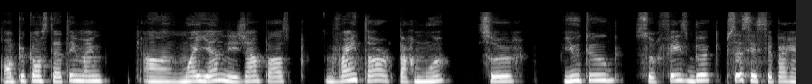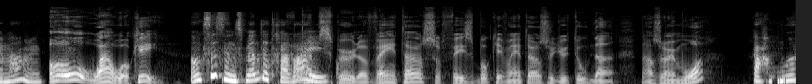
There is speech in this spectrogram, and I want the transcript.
on peut constater même qu'en moyenne, les gens passent 20 heures par mois sur YouTube, sur Facebook. Puis ça, c'est séparément. là. Oh, wow, OK. Donc, ça, c'est une semaine de Attends un travail petit peu, là. 20 heures sur Facebook et 20 heures sur YouTube dans, dans un mois? Par mois.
